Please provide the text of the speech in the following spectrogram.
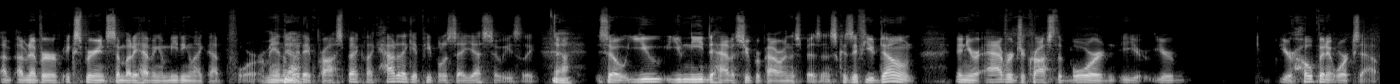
I've, I've never experienced somebody having a meeting like that before. Or man, the Yeah. way they prospect, like how do they get people to say yes so easily? Yeah. So you you need to have a superpower in this business because if you don't, and you're average across the board, you're you're, you're hoping it works out.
